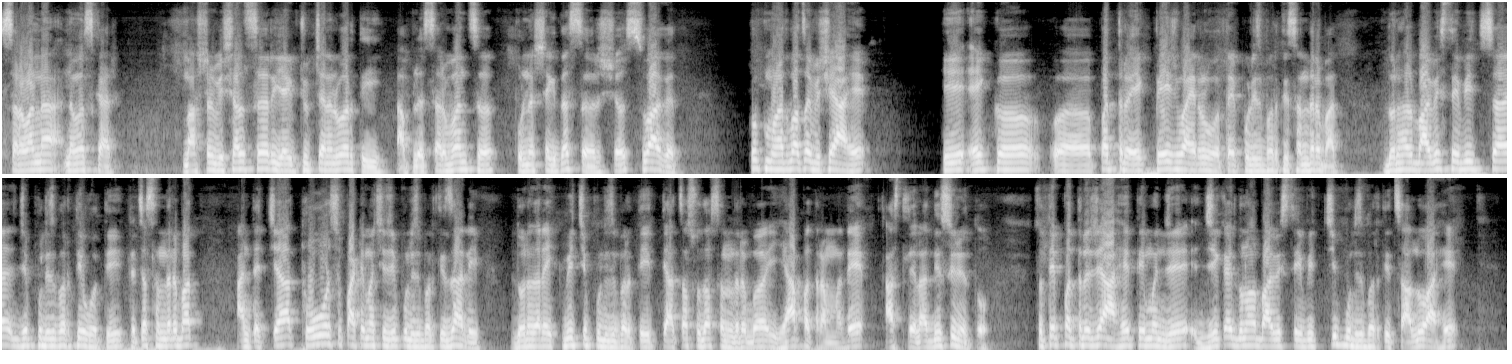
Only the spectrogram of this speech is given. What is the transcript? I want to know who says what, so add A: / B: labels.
A: सर्वांना नमस्कार. Master Vishal sir या यूट्यूब चॅनलवरती आपलं सर्वांचं पुन्हा एकदा सहर्ष स्वागत. खूप महत्त्वाचा विषय आहे. ही एक पत्र एक पेज व्हायरल होत आहे पोलीस भरती संदर्भात. दोन हजार बावीस तेवीसचा जे पोलीस भरती होती त्याच्या संदर्भात आणि त्याच्या थोडस पाठिंबाची जी पोलीस भरती झाली दोन हजार एकवीसची पोलीस भरती त्याचा सुद्धा संदर्भ ह्या पत्रामध्ये असलेला दिसून येतो. सो ते पत्र जे आहे ते म्हणजे जी काही दोन हजार बावीस तेवीसची पोलीस भरती चालू आहे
